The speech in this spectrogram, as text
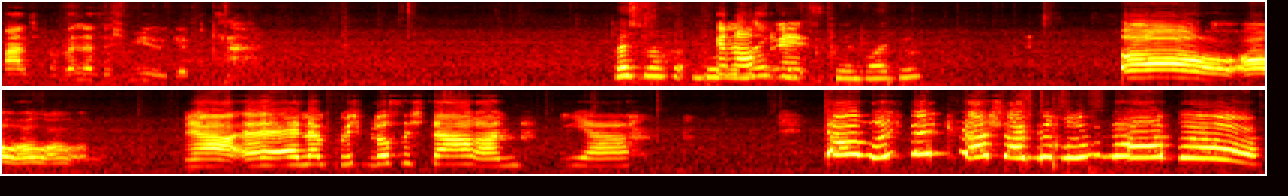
Manchmal, wenn er sich Mühe gibt. Weißt du noch, wo wir Genauso wie- Minecraft spielen wollten? Oh, oh, oh, oh. oh. Ja, äh, erinnert mich bloß nicht daran. Ja. Da, wo ich meinen Crush angerufen habe.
